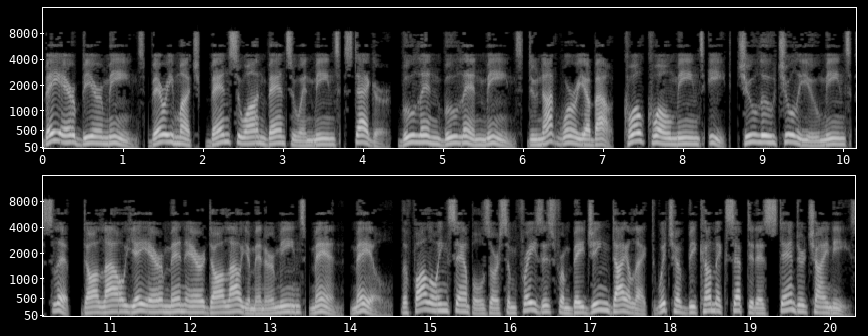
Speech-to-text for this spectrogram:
Bay Air beer means very much, Bansuan Bansuan means stagger, Bu Lin Bu Lin means do not worry about, Quo Quo means eat, Chulu Chuliu means slip, Da Lao Ye Air Men Air Da Lao Yamener means man, male. The following samples are some phrases from Beijing dialect which have become accepted as standard Chinese.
